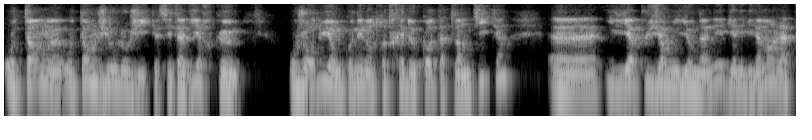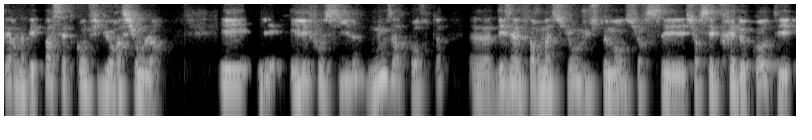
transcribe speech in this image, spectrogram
au temps, euh, géologique. C'est-à-dire que aujourd'hui, on connaît notre trait de côte atlantique. Euh, il y a plusieurs millions d'années, bien évidemment, la Terre n'avait pas cette configuration-là. Et, et, les fossiles nous apportent euh, des informations justement sur ces, sur ces traits de côte et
